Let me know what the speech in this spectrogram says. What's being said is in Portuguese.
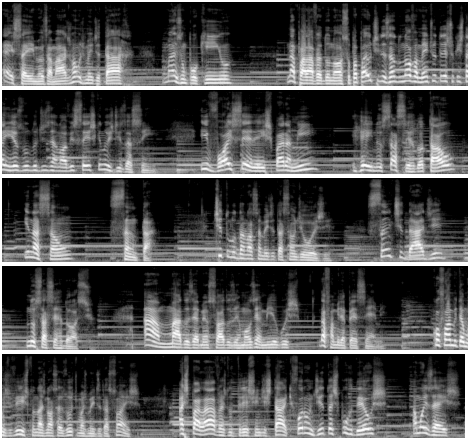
É isso aí, meus amados. Vamos meditar mais um pouquinho na palavra do nosso papai, utilizando novamente o trecho que está em Êxodo 19:6, que nos diz assim: E vós sereis para mim reino sacerdotal e nação santa. Título da nossa meditação de hoje: Santidade no sacerdócio. Amados e abençoados irmãos e amigos da família PSM. Conforme temos visto nas nossas últimas meditações, as palavras do trecho em destaque foram ditas por Deus a Moisés,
